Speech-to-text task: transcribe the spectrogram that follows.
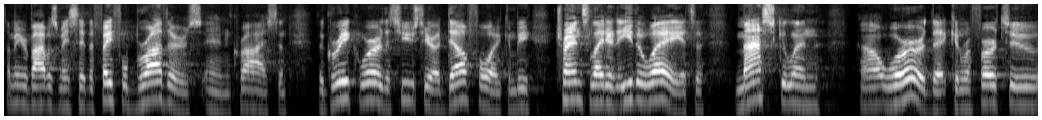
Some of your Bibles may say the faithful brothers in Christ. And the Greek word that's used here, adelphoi, can be translated either way. It's a masculine uh, word that can refer to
